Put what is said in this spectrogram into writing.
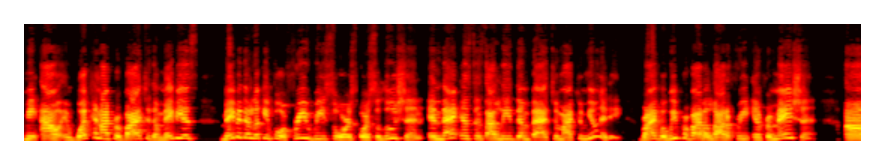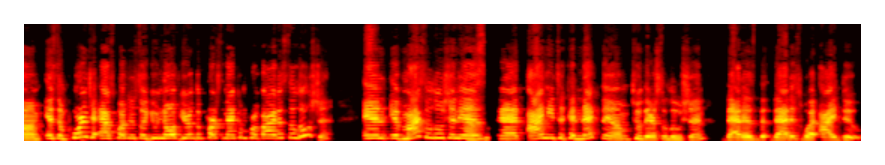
me out? And what can i provide to them? Maybe it's maybe they're looking for a free resource or solution. In that instance i lead them back to my community right but we provide a lot of free information. Um, it's important to ask questions so you know if you're the person that can provide a solution and if my solution is Absolutely. that I need to connect them to their solution, that is th- that is what I do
